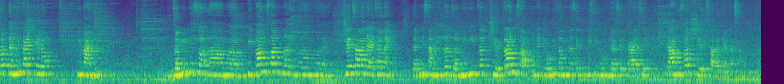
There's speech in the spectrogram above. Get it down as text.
तर त्यांनी काय केलं की नाही जमिनी पिकानुसार नाही, अं, शेतसारा द्यायचा नाही त्यांनी सांगितलं जमिनीचं क्षेत्रानुसार म्हणजे जेवढी जमीन असेल किती गुंठे असेल काय असेल त्यानुसार शेतसारा द्यायला सांगितला.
